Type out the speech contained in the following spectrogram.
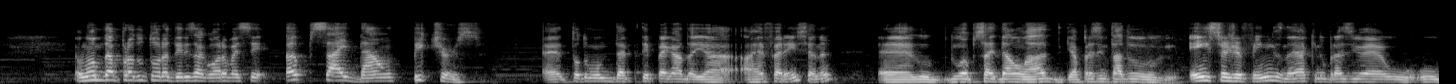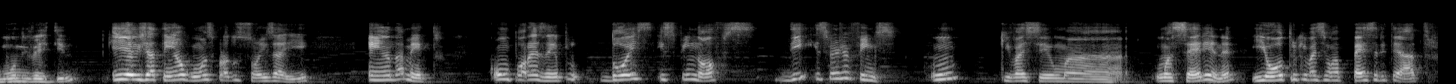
O nome da produtora deles agora vai ser Upside Down Pictures. É, todo mundo deve ter pegado aí a, a referência, né? É, do, do, Upside Down lá, que é apresentado em Stranger Things, né? Aqui no Brasil é o, o Mundo Invertido. E ele já tem algumas produções aí em andamento. Como, por exemplo, dois spin-offs de Stranger Things. Um que vai ser uma, uma série, né? E outro que vai ser uma peça de teatro,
